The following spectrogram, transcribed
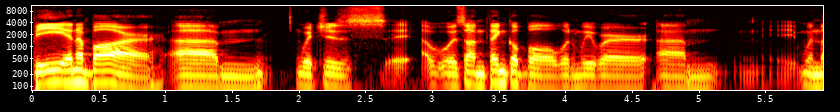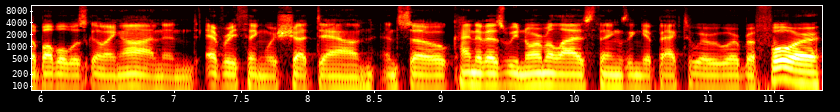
be in a bar. Um, which is was unthinkable when we were um, when the bubble was going on and everything was shut down and so kind of as we normalize things and get back to where we were before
